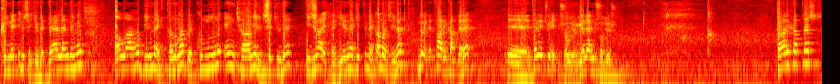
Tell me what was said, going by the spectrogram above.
kıymetli bir şekilde değerlendirmek, Allah'ı bilmek, tanımak ve kulluğunu en kamil şekilde icra etmek, yerine getirmek amacıyla böyle tarikatlere e, teveccüh etmiş oluyor, yönelmiş oluyor. Tarikatlar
